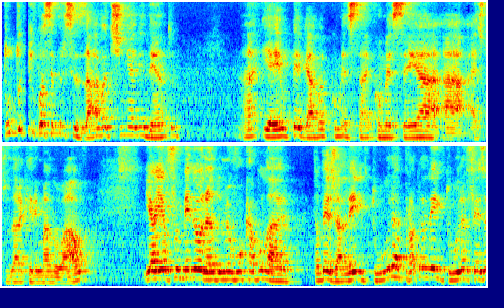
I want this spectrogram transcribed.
Tudo que você precisava tinha ali dentro né? E aí eu pegava, comecei, comecei a, a, a, estudar aquele manual, e aí eu fui melhorando o meu vocabulário. Então veja, a leitura, a própria leitura fez.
